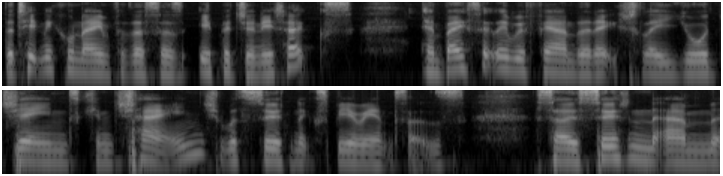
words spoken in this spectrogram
The technical name for this is epigenetics. And basically, we found that actually your genes can change with certain experiences. So, certain um,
